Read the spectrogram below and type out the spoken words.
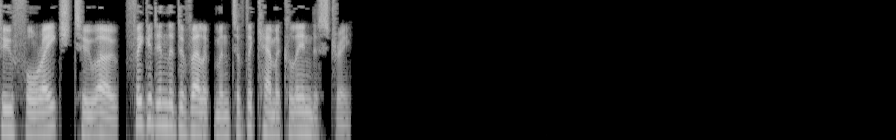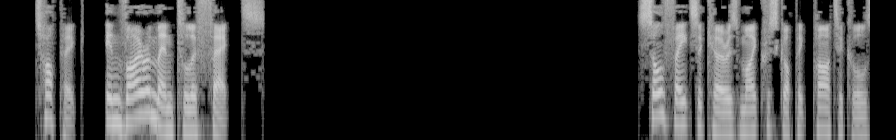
24H2O, figured in the development of the chemical industry. Topic: Environmental effects. Sulfates occur as microscopic particles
